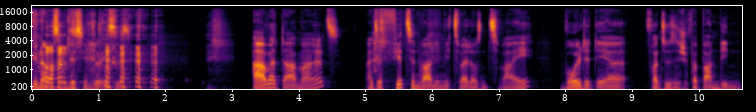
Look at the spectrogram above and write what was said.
genau, so ein hat. bisschen so ist es. Aber damals, als er 14 war, nämlich 2002, wollte der französische Verband ihn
